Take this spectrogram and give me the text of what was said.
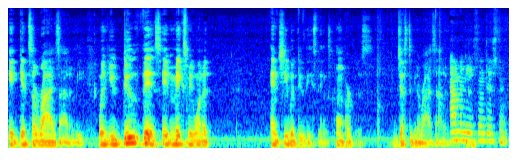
it gets a rise out of me. When you do this, it makes me want to and she would do these things on purpose just to get a rise out of me. I'm gonna need some distance.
